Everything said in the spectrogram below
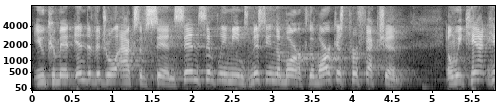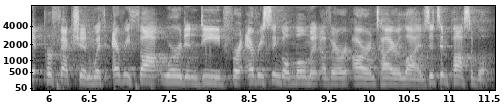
you commit individual acts of sin. Sin simply means missing the mark. The mark is perfection. And we can't hit perfection with every thought, word, and deed for every single moment of our, our, entire lives. It's impossible.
